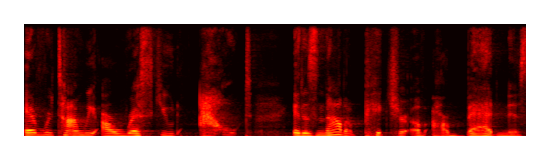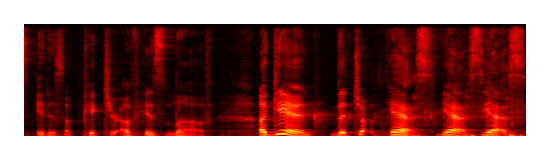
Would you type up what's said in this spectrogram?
every time we are rescued out, it is not a picture of our badness, it is a picture of His love. Again, the cho- yes, yes, yes.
